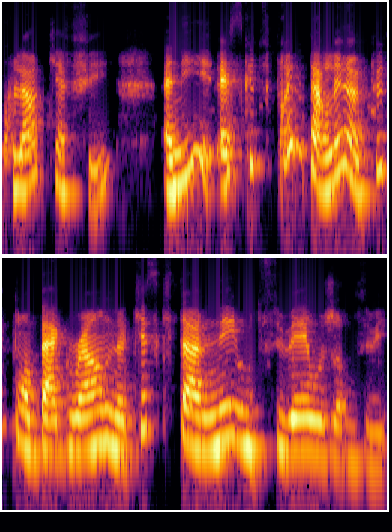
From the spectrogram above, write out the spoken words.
Couleur Café. Annie, est-ce que tu pourrais me parler un peu de ton background? Qu'est-ce qui t'a amené où tu es aujourd'hui?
